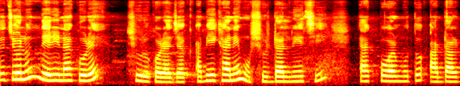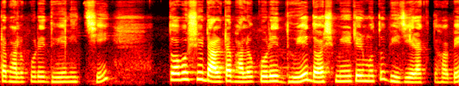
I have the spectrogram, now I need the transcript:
তো চলুন দেরি না করে শুরু করা যাক। আমি এখানে মুসুর ডাল নিয়েছি, এক পোয়ার মতো, আর ডালটা ভালো করে ধুয়ে নিচ্ছি। তো অবশ্যই ডালটা ভালো করে ধুয়ে দশ মিনিটের মতো ভিজিয়ে রাখতে হবে।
